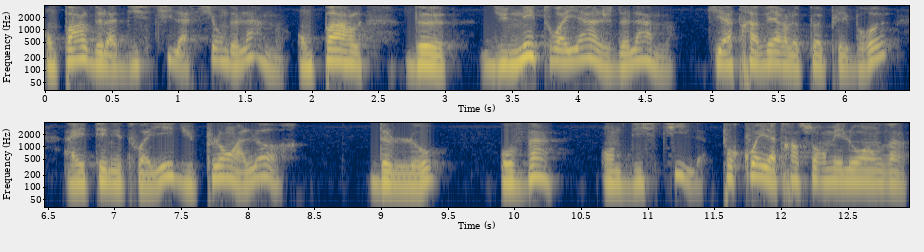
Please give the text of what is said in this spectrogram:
On parle de la distillation de l'âme. On parle de, du nettoyage de l'âme qui, à travers le peuple hébreu, a été nettoyé du plomb à l'or, de l'eau au vin. On distille. Pourquoi il a transformé l'eau en vin?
